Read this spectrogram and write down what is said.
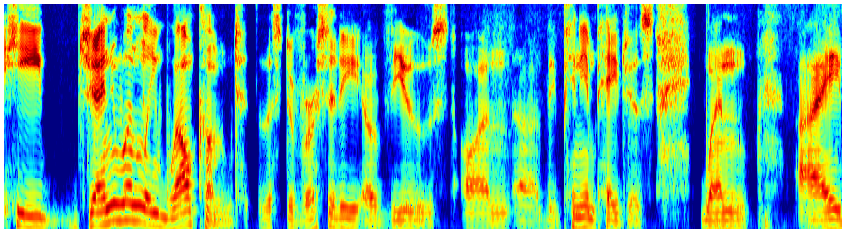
He genuinely welcomed this diversity of views on uh, the opinion pages when I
